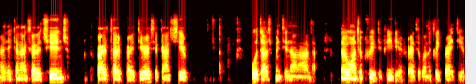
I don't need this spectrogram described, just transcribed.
right, you can actually change file type right here, so you can save printing and all that. Now we want to create the PDF, right? Going to click right here.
